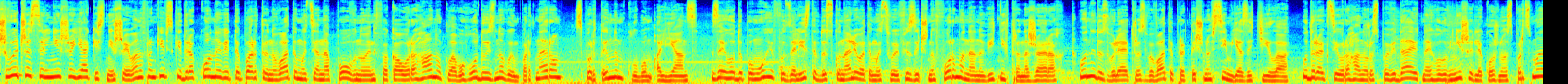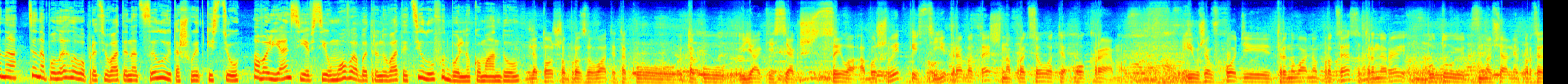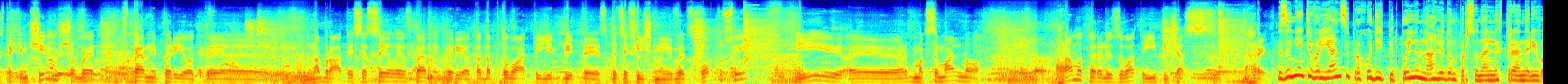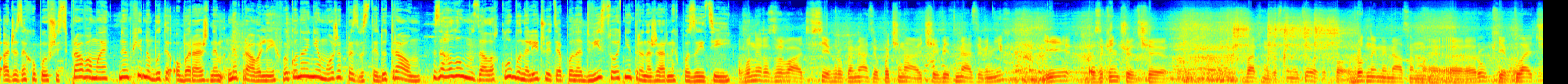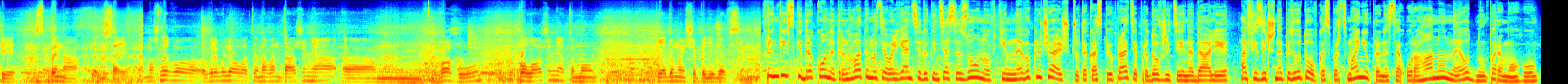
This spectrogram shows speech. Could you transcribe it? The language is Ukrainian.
Швидше, сильніше, якісніше. Івано-франківські дракони відтепер тренуватимуться на повну НФК «Ураган» уклав угоду із новим партнером спортивним клубом Альянс. За його допомоги футзалісти вдосконалюватимуть свою фізичну форму на новітніх тренажерах. Вони дозволяють розвивати практично всі м'язи тіла. У дирекції урагану розповідають, найголовніше для кожного спортсмена це наполегливо працювати над силою та швидкістю. А в альянсі є всі умови, аби тренувати цілу футбольну команду. Для того, щоб розвивати таку, таку якість, як ш- сила або швидкість, її треба теж напрацьовувати окремо. І вже в ході тренувального процесу тренери будують навчальний процес таким чином, щоб в певний період е, набратися сили, в певний період адаптувати її під е, специфічний вид спорту свій і е, максимально грамотно реалізувати її під час гри. Заняття в альянсі проходять під пильним наглядом персональних тренерів, адже захопившись справами, необхідно бути обережним. Неправильне їх виконання може призвести до травм. Загалом у залах клубу налічується понад дві сотні тренажерних позицій. Вони розвивають всі групи м'язів, починаючи від м'язів ніг і закінчуючи верхню частину тіла, тобто грудними м'язами, е, руки, плечі, спина, все є. Можливо врегульовувати навантаження, ем, вагу, положення, тому я думаю, що підійде всім. Франківські дракони тренуватимуться в альянсі до кінця сезону. Втім, не виключають, що така співпраця продовжиться і надалі. А фізична підготовка спортсменів принесе урагану не одну перемогу.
